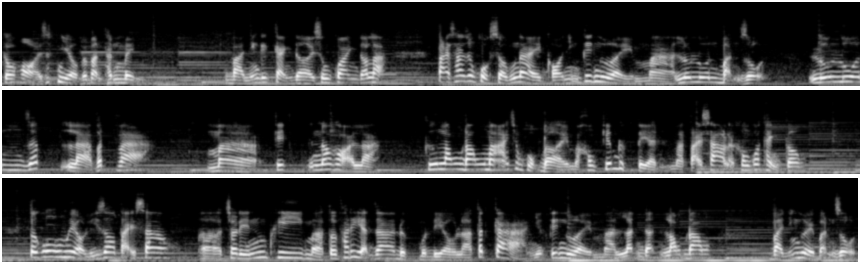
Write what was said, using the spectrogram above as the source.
câu hỏi rất nhiều với bản thân mình và những cái cảnh đời xung quanh đó là tại sao trong cuộc sống này có những cái người mà luôn luôn bận rộn luôn luôn rất là vất vả mà cái nó gọi là cứ long đong mãi trong cuộc đời mà không kiếm được tiền mà tại sao lại không có thành công? Tôi cũng không hiểu lý do tại sao. À, cho đến khi mà tôi phát hiện ra được một điều là tất cả những cái người mà lận đận long đong và những người bận rộn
